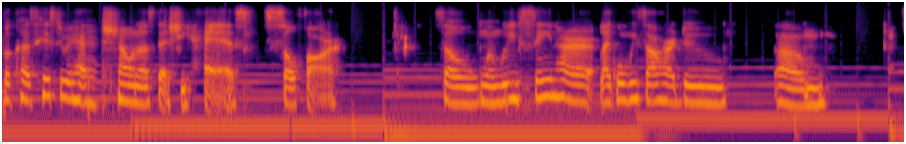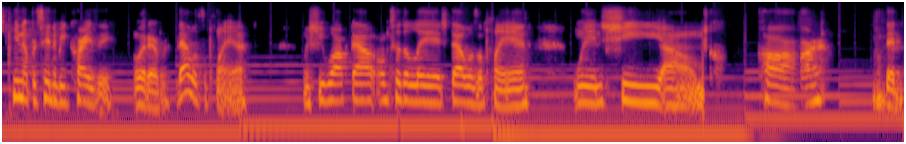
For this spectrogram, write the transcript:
because history has shown us that she has so far so when we've seen her like when we saw her do um you know pretend to be crazy whatever that was a plan when she walked out onto the ledge that was a plan when she um car that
